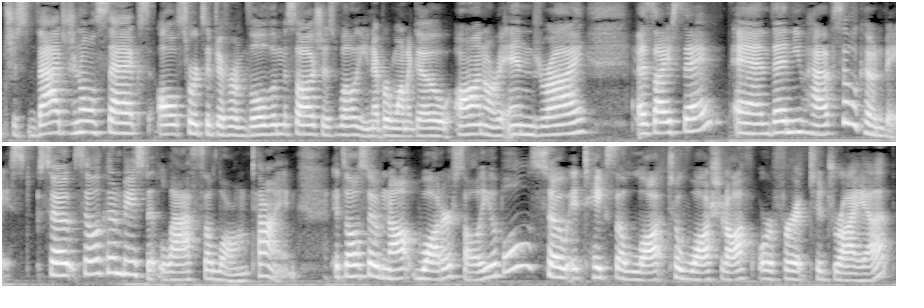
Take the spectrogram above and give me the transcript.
just vaginal sex, all sorts of different vulva massage as well. You never want to go on or in dry as I say. And then you have silicone based. So, silicone based, it lasts a long time. It's also not water soluble, so it takes a lot to wash it off or for it to dry up.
